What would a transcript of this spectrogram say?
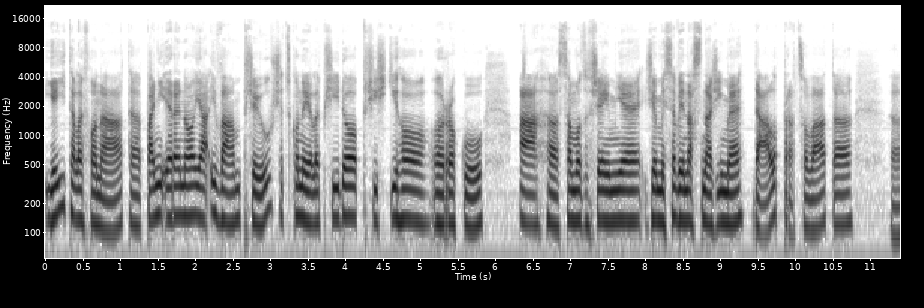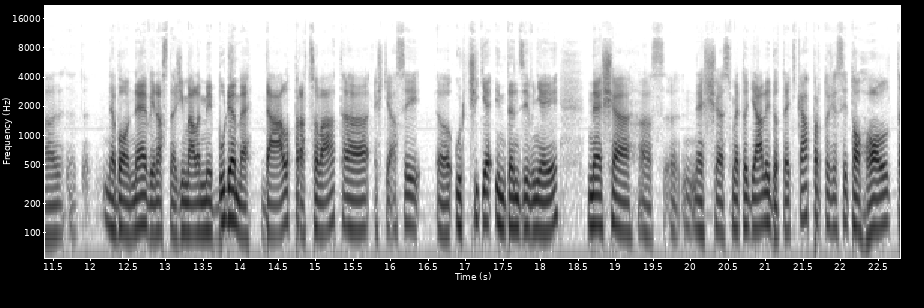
její telefonát. Paní Ireno, já i vám přeju všecko nejlepší do příštího roku a samozřejmě, že my se vynasnažíme dál pracovat, nebo ne vynasnažíme, ale my budeme dál pracovat ještě asi určitě intenzivněji, než, než jsme to dělali doteďka, protože si to hold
